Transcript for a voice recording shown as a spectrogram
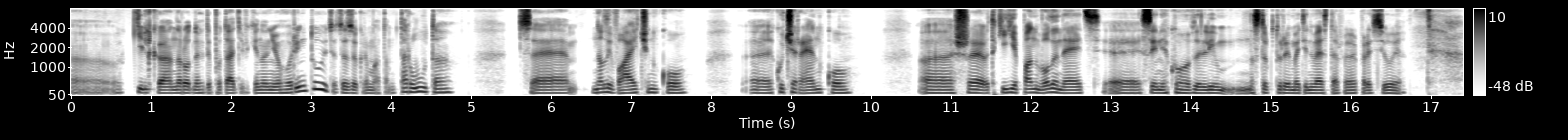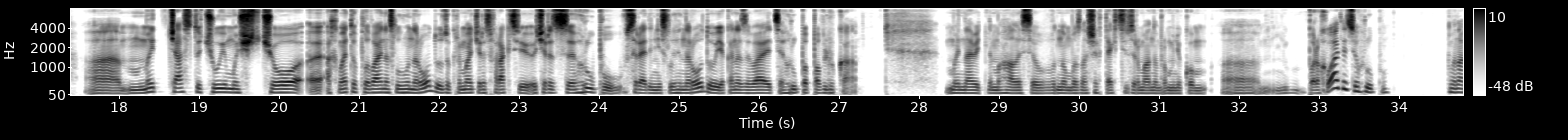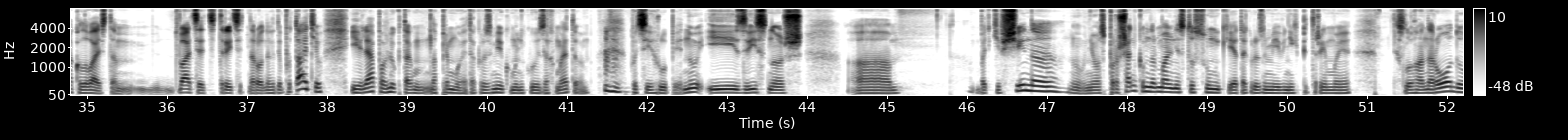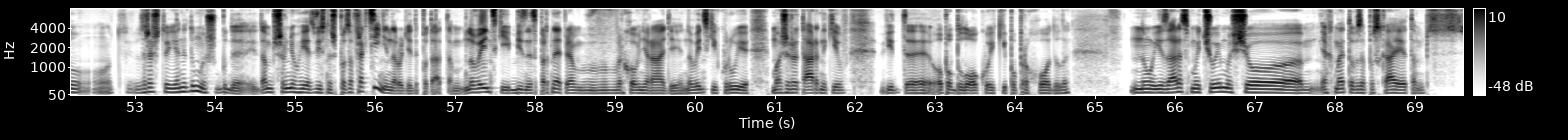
кілька народних депутатів, які на нього орієнтуються. Це, зокрема, там Тарута це Наливайченко, Кучеренко. Е, ще такий є пан Волинець, е, син якого взагалі на структурі Метінвеста працює. Ми часто чуємо, що Ахметов впливає на Слугу народу, зокрема через фракцію, через групу всередині Слуги народу, яка називається Група Павлюка. Ми навіть намагалися в одному з наших текстів з Романом Романюком порахувати цю групу. Вона коливається там 20-30 народних депутатів, і Ілля Павлюк там напряму, я так розумію, комунікує з Ахметовим uh-huh. по цій групі. Ну і, звісно ж, а, Батьківщина, ну, у нього з Порошенком нормальні стосунки, я так розумію, він їх підтримує. Слуга народу. От. Зрештою, я не думаю, що буде. Там ще в нього є, звісно ж, позафракційні народні депутати. Там Новинський бізнес-партнер прямо в Верховній Раді. Новинський курує мажоритарників від е, опоблоку, які попроходили. Ну і зараз ми чуємо, що Ахметов запускає там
